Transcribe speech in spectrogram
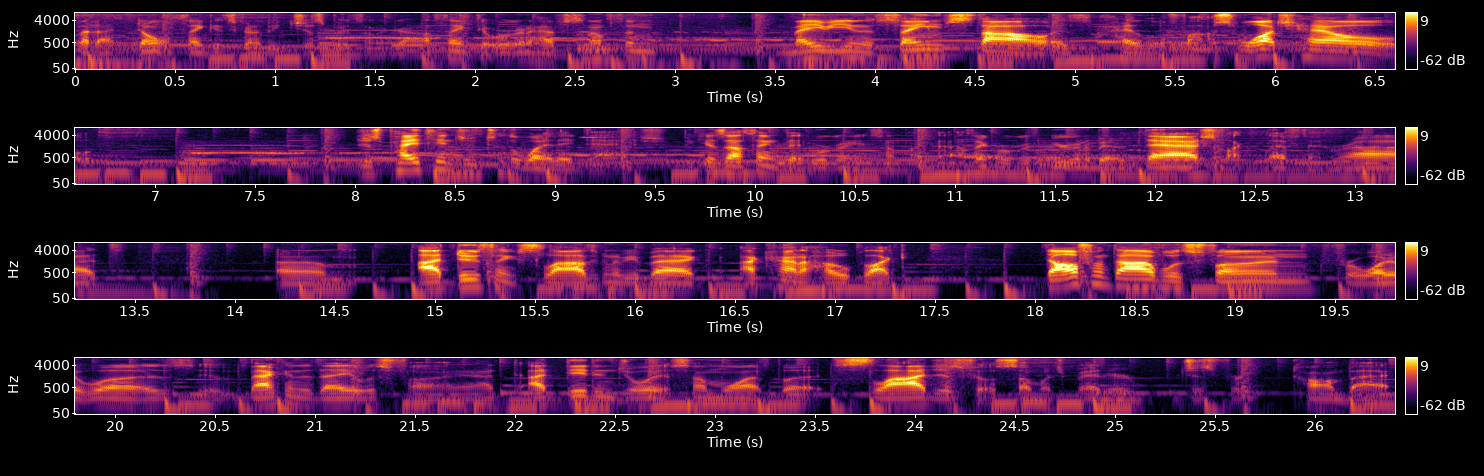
but I don't think it's going to be just boots on the ground. I think that we're going to have something maybe in the same style as Halo 5. Just watch how. Just pay attention to the way they dash because I think that we're going to get something like that. I think we're, you're going to be able to dash like left and right. Um, I do think slide's going to be back. I kind of hope like Dolphin Dive was fun for what it was. It, back in the day, it was fun. I, I did enjoy it somewhat, but slide just feels so much better just for combat,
